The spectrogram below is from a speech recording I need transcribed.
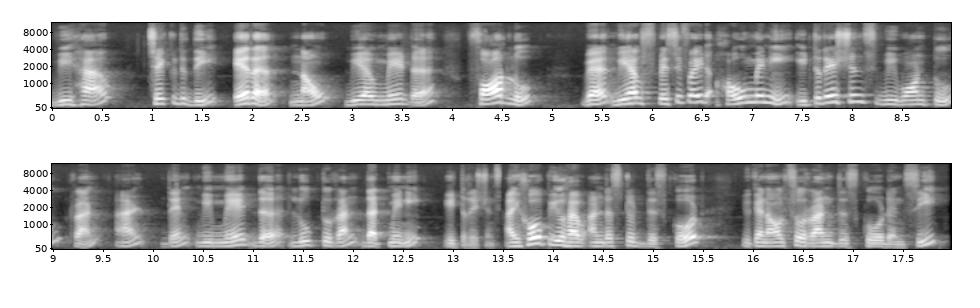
we have checked the error. Now, we have made a for loop where we have specified how many iterations we want to run and then we made the loop to run that many iterations. I hope you have understood this code. You can also run this code and see.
